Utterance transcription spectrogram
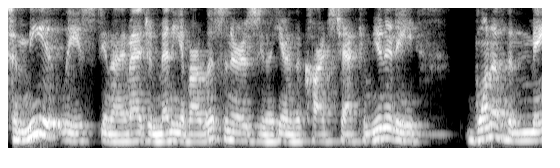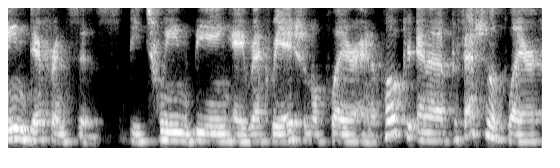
to me at least, you know, I imagine many of our listeners, you know, here in the Cards Chat community, one of the main differences between being a recreational player and a poker and a professional player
